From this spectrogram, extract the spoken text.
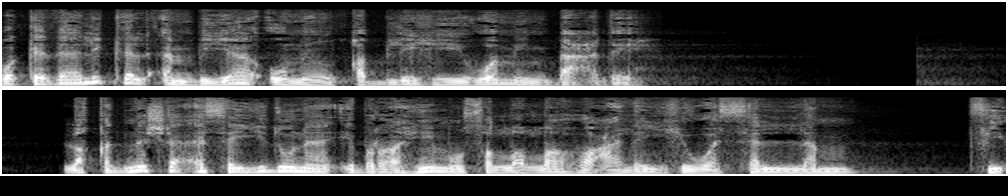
وكذلك الأنبياء من قبله ومن بعده. لقد نشأ سيدنا إبراهيم صلى الله عليه وسلم في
